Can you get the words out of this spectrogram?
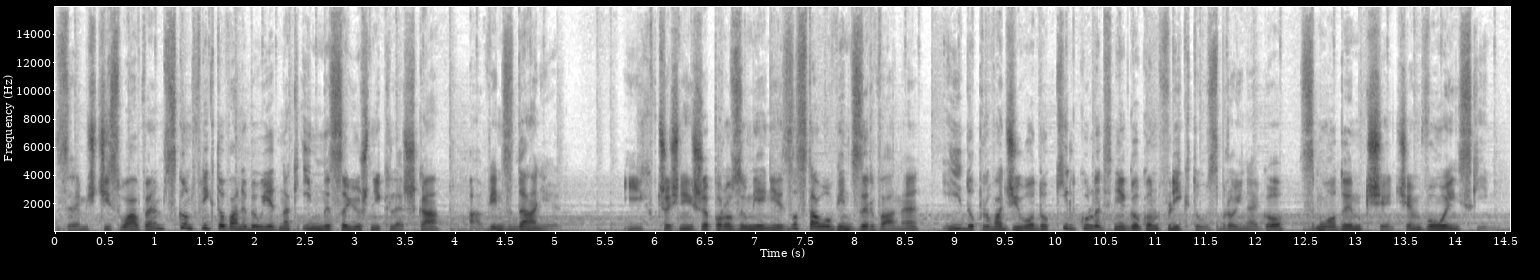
Ze Mścisławem skonfliktowany był jednak inny sojusznik Leszka, a więc Daniel. Ich wcześniejsze porozumienie zostało więc zerwane i doprowadziło do kilkuletniego konfliktu zbrojnego z młodym księciem wołyńskim.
